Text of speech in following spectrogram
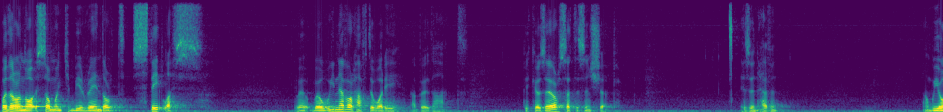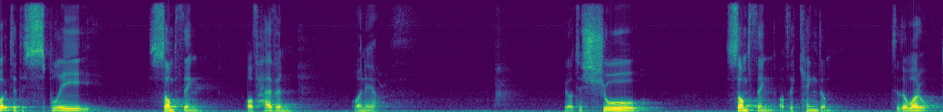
whether or not someone can be rendered stateless. Well, well, we never have to worry about that because our citizenship is in heaven. And we ought to display something of heaven on earth. We ought to show something of the kingdom to the world.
